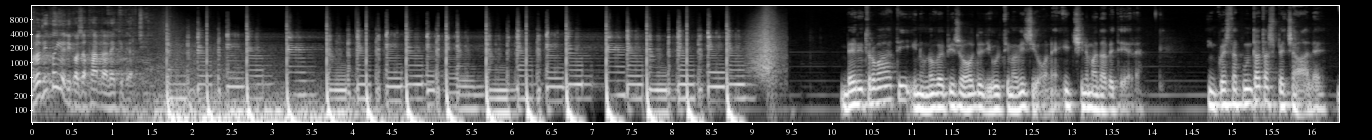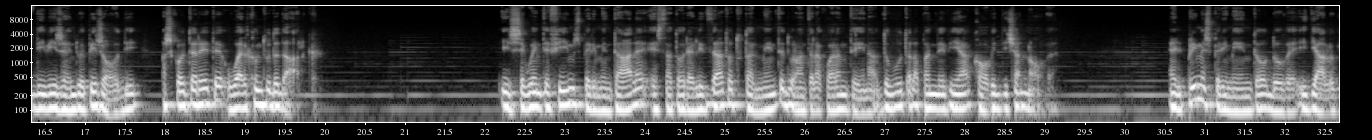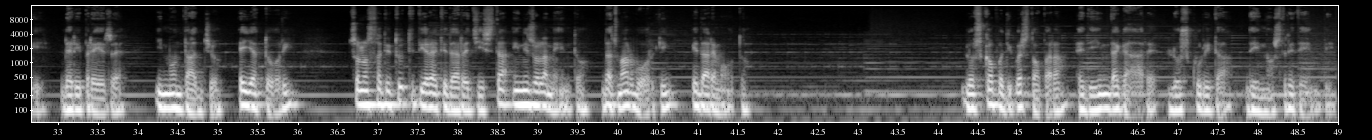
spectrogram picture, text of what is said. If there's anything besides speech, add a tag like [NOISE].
Ve lo dico io di cosa parla Lecky Virgin. Ben ritrovati in un nuovo episodio di Ultima Visione, il cinema da vedere. In questa puntata speciale, divisa in due episodi, ascolterete Welcome to the Dark. Il seguente film sperimentale è stato realizzato totalmente durante la quarantena dovuta alla pandemia Covid-19. È il primo esperimento dove i dialoghi, le riprese, il montaggio e gli attori sono stati tutti diretti dal regista in isolamento, da smart working e da remoto. Lo scopo di quest'opera è di indagare l'oscurità dei nostri tempi.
